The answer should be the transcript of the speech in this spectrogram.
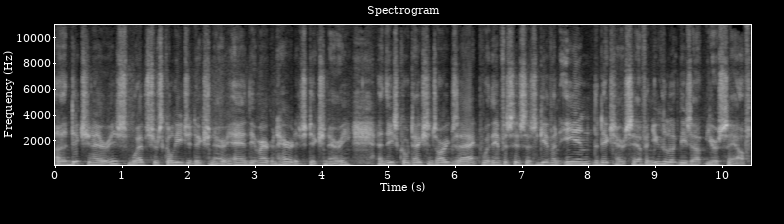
uh, dictionaries, Webster's Collegiate Dictionary and the American Heritage Dictionary, and these quotations are exact with emphasis as given in the dictionary itself, and you can look these up yourself.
